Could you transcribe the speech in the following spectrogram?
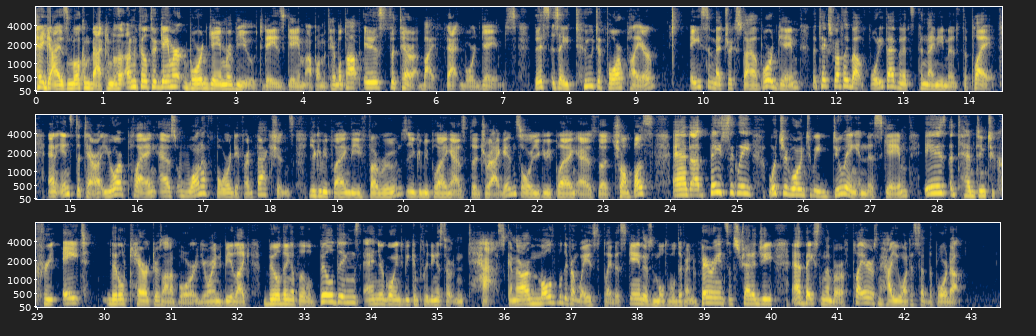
Hey guys, and welcome back to another Unfiltered Gamer board game review. Today's game up on the tabletop is Statera by Fat Board Games. This is a 2 to 4 player asymmetric style board game that takes roughly about 45 minutes to 90 minutes to play. And in Statera, you are playing as one of four different factions. You could be playing the Faroons, you could be playing as the Dragons, or you could be playing as the Chompas. And uh, basically, what you're going to be doing in this game is attempting to create little characters on a board. You're going to be like building up little buildings and you're going to be completing a certain task. And there are multiple different ways to play this game. There's multiple different variants of strategy uh, based on the number of players and how you want to set the board up.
